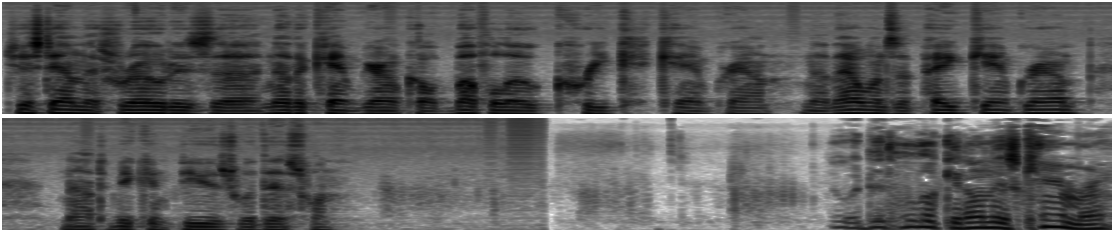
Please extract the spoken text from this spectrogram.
Just down this road is uh, another campground called Buffalo Creek Campground. Now that one's a paid campground, not to be confused with this one. it doesn't look it on this camera,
